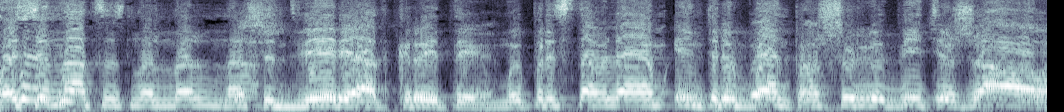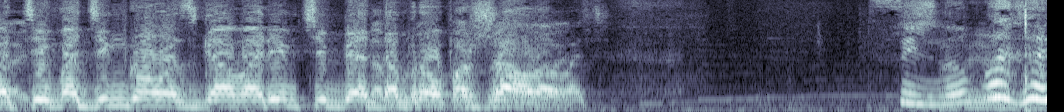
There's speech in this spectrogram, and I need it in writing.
18.00 наши двери открыты. Мы представляем интрибенд, прошу любить и жаловать. И в один голос говорим тебе добро пожаловать. Сильно Серйозно.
